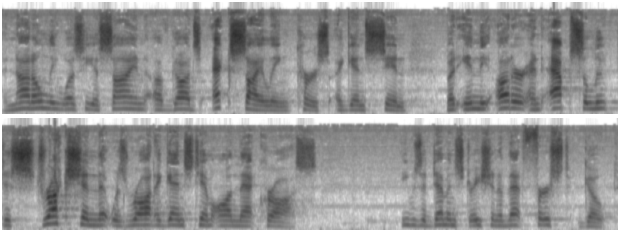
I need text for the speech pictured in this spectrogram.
And not only was he a sign of God's exiling curse against sin, but in the utter and absolute destruction that was wrought against him on that cross. He was a demonstration of that first goat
